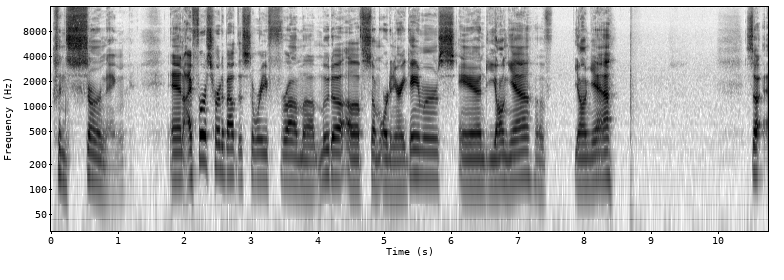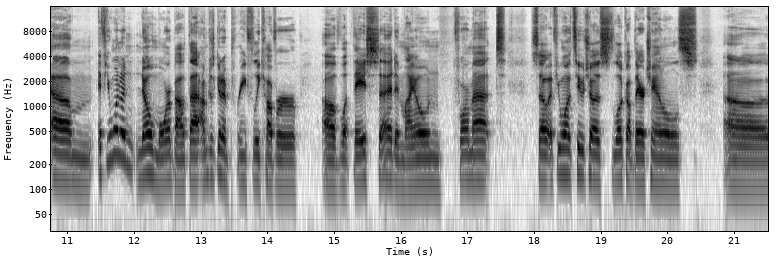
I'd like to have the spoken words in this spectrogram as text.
concerning. And I first heard about this story from uh, Muda of Some Ordinary Gamers and YongYea of YongYea. So, um, if you want to know more about that, I'm just going to briefly cover of what they said in my own format. So, if you want to, just look up their channels uh,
